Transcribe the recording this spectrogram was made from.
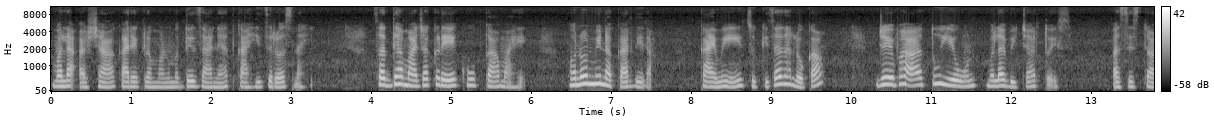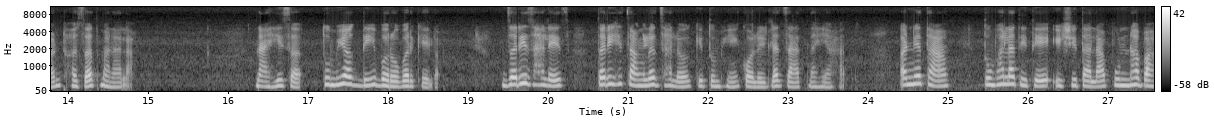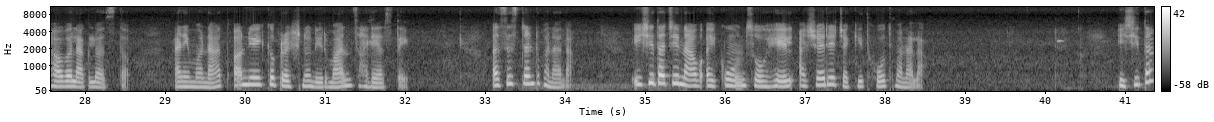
मला अशा कार्यक्रमांमध्ये जाण्यात काहीच रस नाही. सध्या माझ्याकडे खूप काम आहे म्हणून मी नकार दिला. काय मी चुकीचा झालो का? जेव्हा तू येऊन मला विचारतोयस असिस्टंट हसत म्हणाला. नाही सर तुम्ही अगदी बरोबर केलं. जरी झालेच तरीही चांगलंच झालं की तुम्ही कॉलेजला जात नाही आहात. अन्यथा तुम्हाला तिथे इशिताला पुन्हा पाहावं लागलं असतं आणि मनात अनेक प्रश्न निर्माण झाले असते. असिस्टंट म्हणाला इशिताचे नाव ऐकून सोहेल आश्चर्यचकित होत म्हणाला. इशिता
